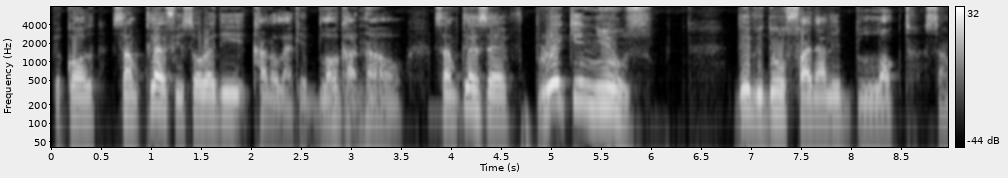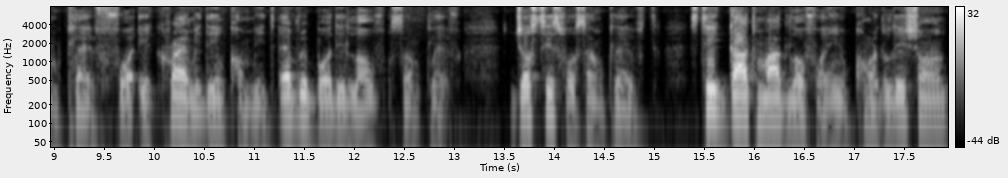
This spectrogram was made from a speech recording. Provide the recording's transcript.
Because Samklef is already kind of like a blogger now. Samklef said, breaking news. Davido finally blocked Samklef for a crime he didn't commit. Everybody loved Samklef. Justice for Samklef. Still got mad love for him. Congratulations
